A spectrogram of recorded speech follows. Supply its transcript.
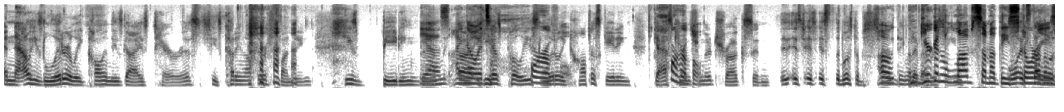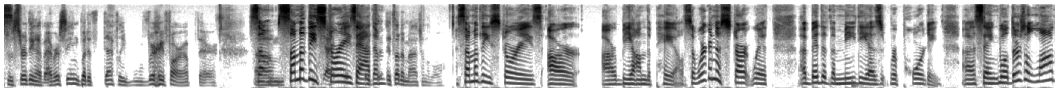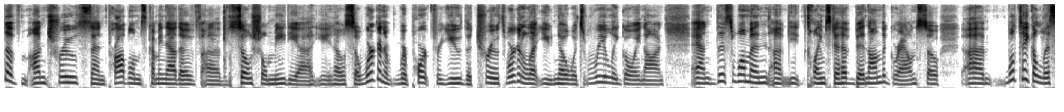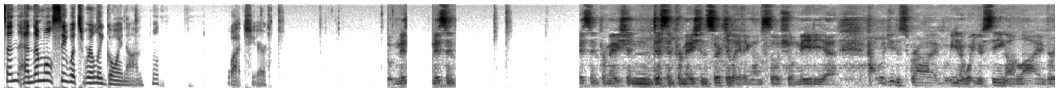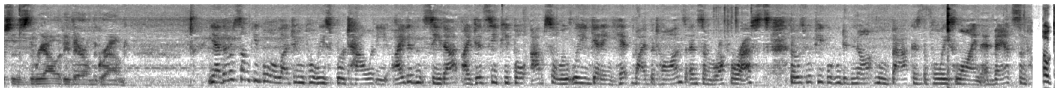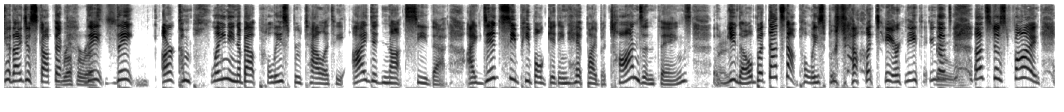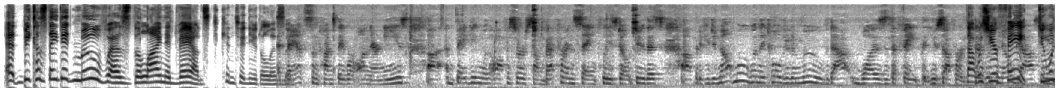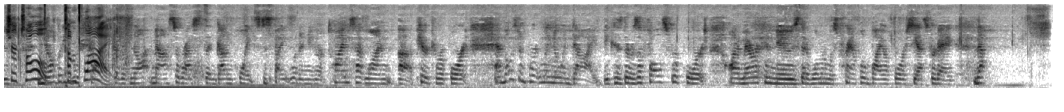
And now he's literally calling these guys terrorists. He's cutting off their funding. He's beating them. Yes, I know, Uh, it's he has police literally confiscating gas cans from their trucks, and it's it's, it's the most absurd Oh, thing that I've you're to seen. love some of these well, it's not the most stories. absurd thing I've ever seen, but it's definitely very far up there. Some um, some of these Yeah, stories, it's- Adam, it's unimaginable. some of these stories are are beyond the pale. So we're going to start with a bit of the media's reporting, uh, saying, well, there's a lot of untruths and problems coming out of uh, social media, you know. So we're going to report for you the truth. We're going to let you know what's really going on. And this woman uh, claims to have been on the ground. So um, we'll take a listen, and then we'll see what's really going on. We'll watch here. Misinformation, disinformation circulating on social media. How would you describe, you know, what you're seeing online versus the reality there on the ground? Yeah, there were some people alleging police brutality. I didn't see that. I did see people absolutely getting hit by batons and some rough arrests. Those were people who did not move back as the police line advanced. Some Oh, can I just stop there? Rough they arrests. they they are complaining about police brutality. I did not see that. I did see people getting hit by batons and things, uh, you know, but that's not police brutality or anything. That's that's just fine and because they didn't move as the line advanced. Continue to listen. advanced. Sometimes they were on their knees, uh, begging with officers, some veterans saying, please don't do this. Uh, but if you did not move when they told you to move, that was the fate that you suffered. That There was your no fate. gas Do what you're told. Nobody Comply. shot. There was not mass arrests at gunpoints, despite what a New York Times headline uh, appeared to report. And most importantly, no one died because there was a false report on American news that a woman was trampled by a horse yesterday. That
